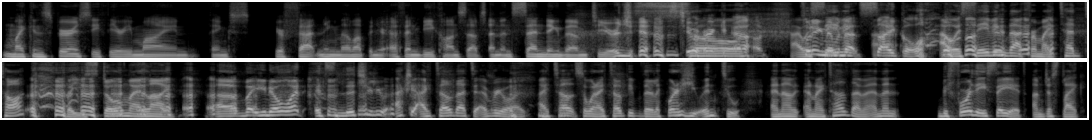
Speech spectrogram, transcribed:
my conspiracy theory mind thinks you're fattening them up in your FNB concepts and then sending them to your gyms to So, work out, I was putting them in saving- that cycle. I was saving that for my TED talk, but you stole my line. Uh, but you know what? It's literally actually I tell that to everyone. I tell so when I tell people they're like, "What are you into?" and I and I tell them, and then before they say it, I'm just like,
